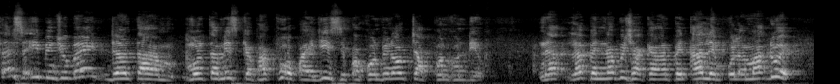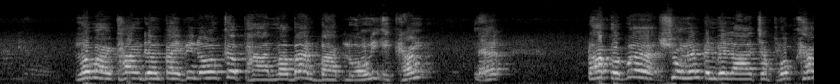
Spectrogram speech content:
ท่านไซด์บินจูเบยเดินตามมุลตามิสกับพรรคพวกไป 20กว่าคนพี่น้องจับคนคนเดียวนะและเป็นนักวิชาการเป็นอาเลมอุลามะด้วย ระหว่างทางเดินไปพี่น้องก็ผ่านมาบ้านบาทหลวงนี่อีกครั้งนะปรากฏว่าช่วงนั้นเป็นเวลาจะพบค่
